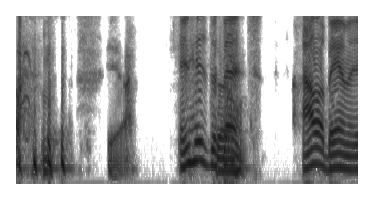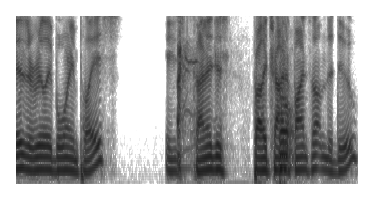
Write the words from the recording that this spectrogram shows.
yeah. In his So- defense, Alabama is a really boring place. He's kind of just probably trying Well- to find something to do.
